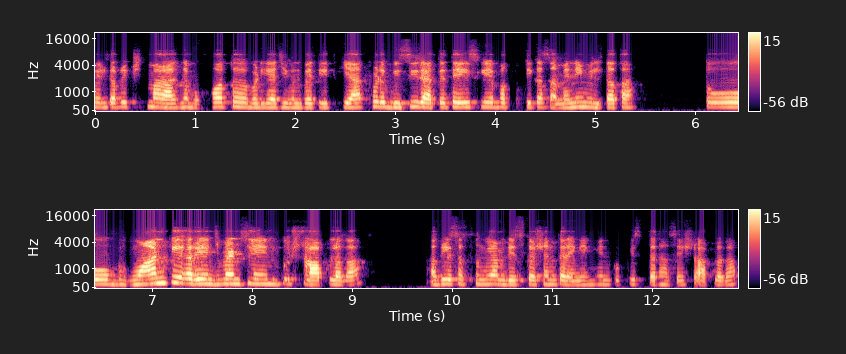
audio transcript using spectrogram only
मिलकर परीक्षित महाराज ने बहुत बढ़िया जीवन व्यतीत किया। थोड़े बिज़ी रहते थे इसलिए भक्ति का समय नहीं मिलता था। तो भगवान के अरेंजमेंट से इनको श्राप लगा। अगले सत्संग में हम डिस्कशन करेंगे कि इनको किस तरह से श्राप लगा।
